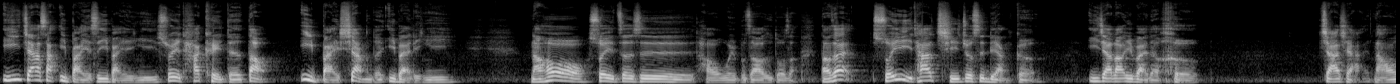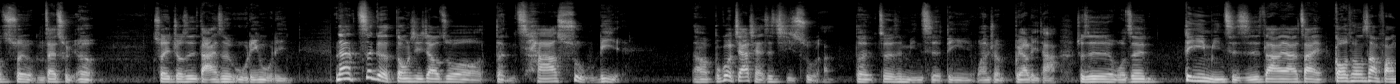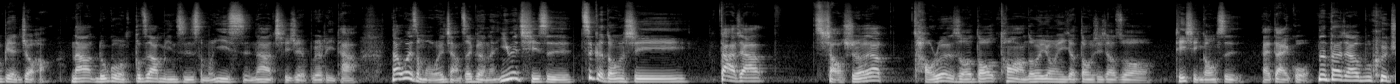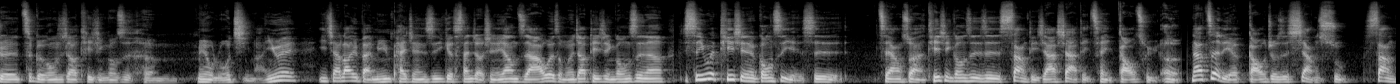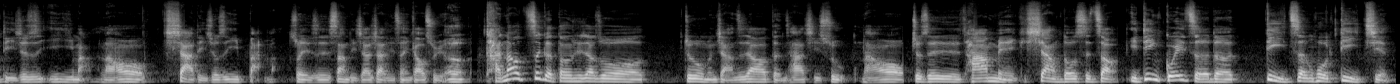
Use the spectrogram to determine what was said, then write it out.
一加上一百也是一百零一，所以它可以得到一百项的一百零一。然后，所以这是好，我也不知道是多少。然后再，所以它其实就是两个一加到一百的和加起来，然后所以我们再除以二，所以就是答案是五零五零。那这个东西叫做等差数列，然后不过加起来是级数了。对，这是名词的定义，完全不要理它。就是我这定义名词，只是大家在沟通上方便就好。那如果不知道名词是什么意思，那其实也不要理它。那为什么我会讲这个呢？因为其实这个东西。大家小学要讨论的时候，都通常都会用一个东西叫做梯形公式来带过。那大家不会觉得这个公式叫梯形公式很没有逻辑吗？因为一加到一百明明排起来是一个三角形的样子啊，为什么会叫梯形公式呢？是因为梯形的公式也是这样算，梯形公式是上底加下底乘以高除以二。那这里的高就是项数，上底就是一嘛，然后下底就是一百嘛，所以是上底加下底乘以高除以二。谈到这个东西叫做。就是我们讲这叫等差级数，然后就是它每项都是照一定规则的递增或递减，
